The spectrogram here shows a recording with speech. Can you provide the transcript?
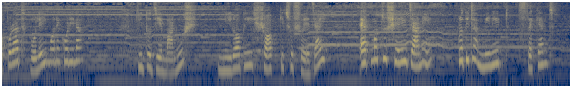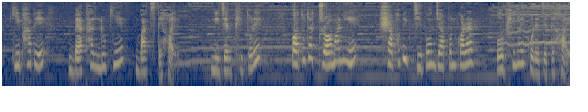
অপরাধ বলেই মনে করি না। কিন্তু যে মানুষ নীরবে সব কিছু সয়ে যায়, একমাত্র সেই জানে প্রতিটা মিনিট, সেকেন্ড কীভাবে ব্যথা লুকিয়ে বাঁচতে হয়? নিজের ভিতরে কতটা ট্রমা নিয়ে স্বাভাবিক জীবন যাপন করার অভিনয় করে যেতে হয়?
